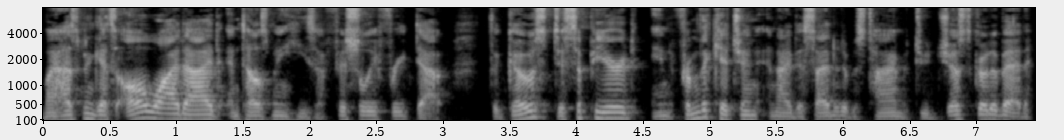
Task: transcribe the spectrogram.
my husband gets all wide-eyed and tells me he's officially freaked out. The ghost disappeared in from the kitchen, and I decided it was time to just go to bed.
